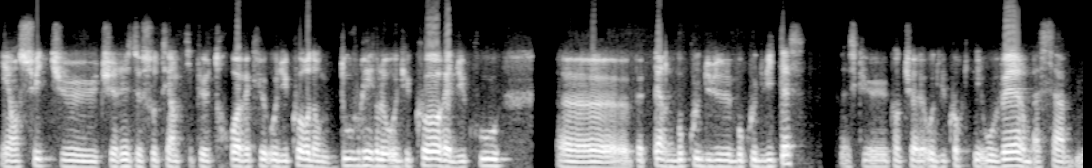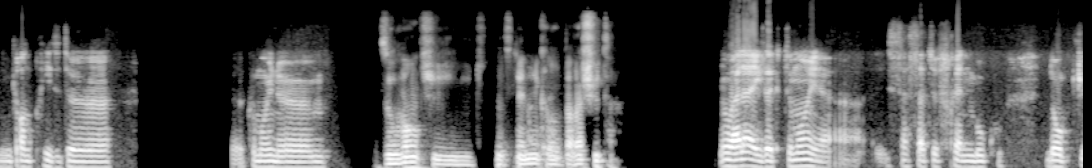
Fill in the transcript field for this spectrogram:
et ensuite tu, tu, risques de sauter un petit peu trop avec le haut du corps, donc d'ouvrir le haut du corps et du coup euh, perdre beaucoup de, beaucoup de vitesse. Parce que quand tu as le haut du corps qui est ouvert, bah, ça a une grande prise de. Euh, comment une. Euh, Souvent, tu, tu peux freiner comme un parachute. Voilà, exactement, et ça, ça te freine beaucoup. Donc,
